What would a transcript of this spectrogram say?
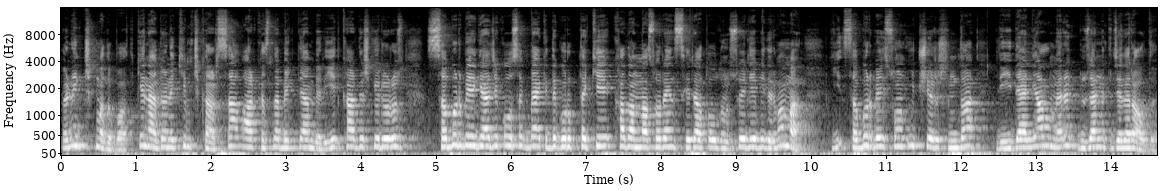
öne çıkmadı bu at. Genelde öne kim çıkarsa arkasında bekleyen bir Yiğit kardeş görüyoruz. Sabır Bey'e gelecek olsak belki de gruptaki Kadan'dan sonra en seri at olduğunu söyleyebilirim ama Sabır Bey son 3 yarışında liderliği almayarak güzel neticeler aldı.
